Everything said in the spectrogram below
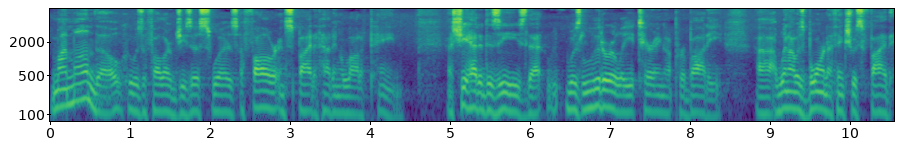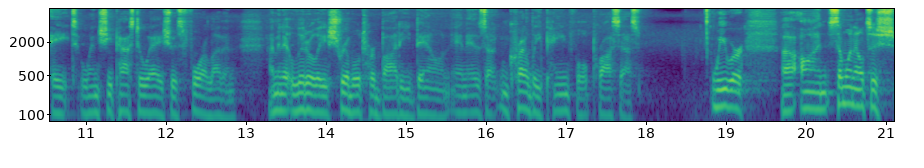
My mom, though, who was a follower of Jesus, was a follower in spite of having a lot of pain. Uh, she had a disease that was literally tearing up her body. Uh, when I was born, I think she was 5'8". When she passed away, she was 4'11". I mean, it literally shriveled her body down, and was an incredibly painful process we were uh, on someone else's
